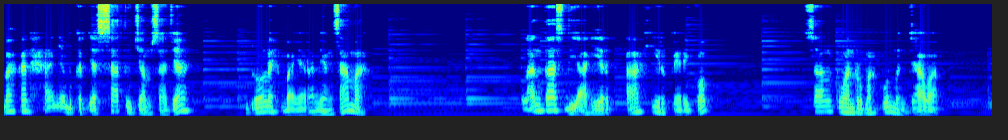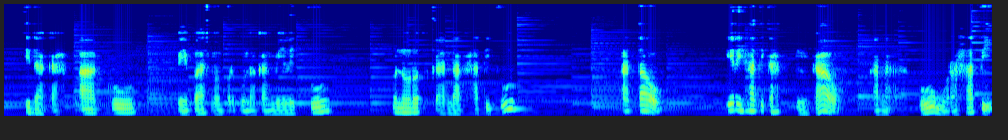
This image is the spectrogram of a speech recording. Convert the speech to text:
bahkan hanya bekerja satu jam saja, beroleh bayaran yang sama. Lantas di akhir-akhir perikop, sang tuan rumah pun menjawab, Tidakkah aku bebas mempergunakan milikku menurut kehendak hatiku? Atau iri hatikah engkau karena aku murah hati?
